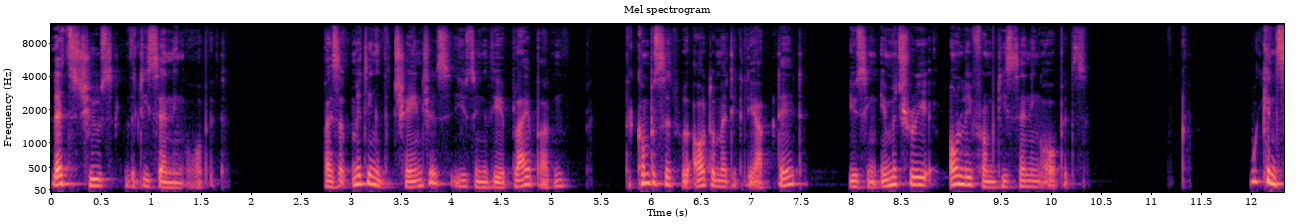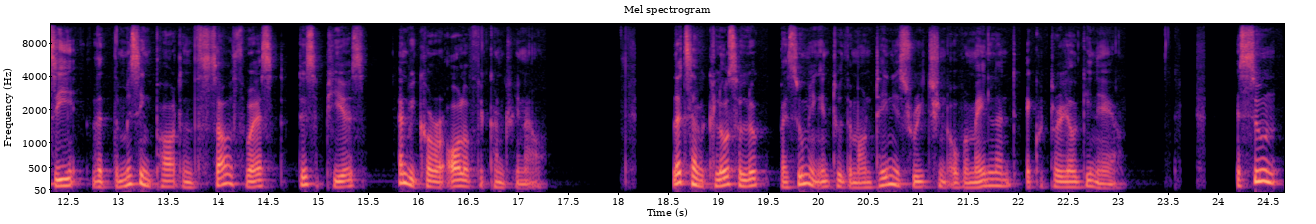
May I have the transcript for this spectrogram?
Let's choose the descending orbit. By submitting the changes using the Apply button, the composite will automatically update using imagery only from descending orbits. We can see that the missing part in the southwest disappears and we cover all of the country now. Let's have a closer look by zooming into the mountainous region over mainland Equatorial Guinea. As soon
